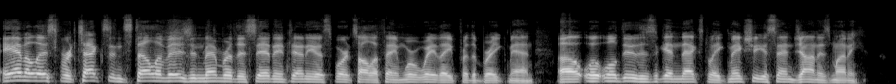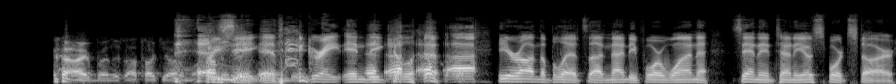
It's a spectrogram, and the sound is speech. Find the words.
analyst for Texans television, member of the San Antonio Sports Hall of Fame. We're way late for the break, man. Uh, we'll, we'll do this again next week. Make sure you send John his money. All right, brothers. I'll talk to y'all tomorrow. Appreciate you. Great ND Kalua here on the Blitz on 94.1 San Antonio Sports Star.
